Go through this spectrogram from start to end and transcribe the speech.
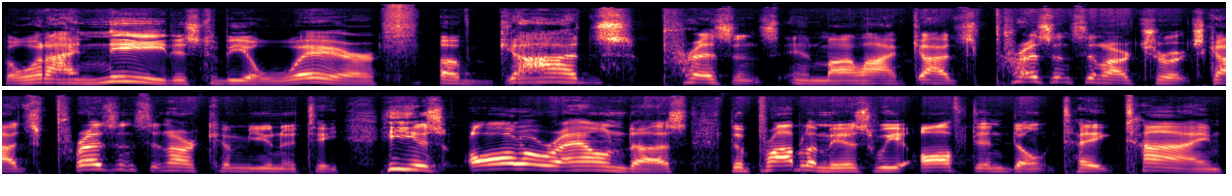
but what I need is to be aware of God's presence in my life, God's presence in our church, God's presence in our community. He is all around us. The problem is we often don't take time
